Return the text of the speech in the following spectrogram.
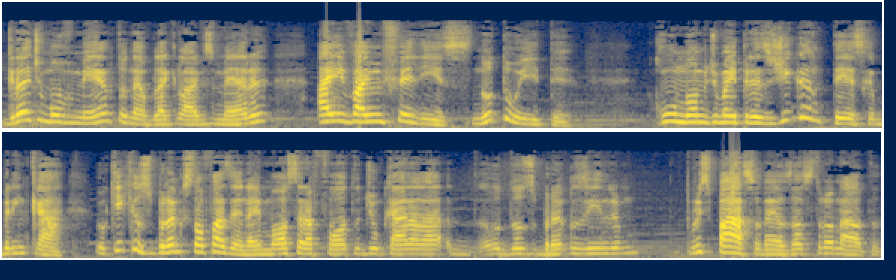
grande movimento, né, o Black Lives Matter, aí vai um infeliz no Twitter com o nome de uma empresa gigantesca brincar. O que que os brancos estão fazendo? Aí mostra a foto de um cara lá, dos brancos indo pro espaço, né, os astronautas.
